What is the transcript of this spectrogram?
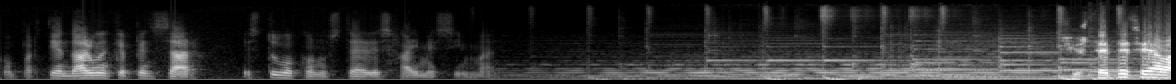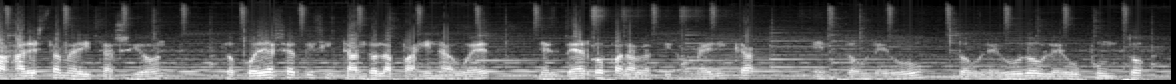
Compartiendo algo en que pensar, estuvo con ustedes Jaime Simán. Si usted desea bajar esta meditación, lo puede hacer visitando la página web del Verbo para Latinoamérica en www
